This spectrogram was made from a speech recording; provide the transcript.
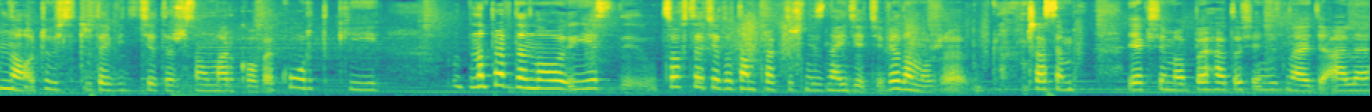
No, oczywiście tutaj widzicie też są markowe kurtki. Naprawdę, no jest, co chcecie, to tam praktycznie znajdziecie. Wiadomo, że czasem jak się ma pecha, to się nie znajdzie, ale,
